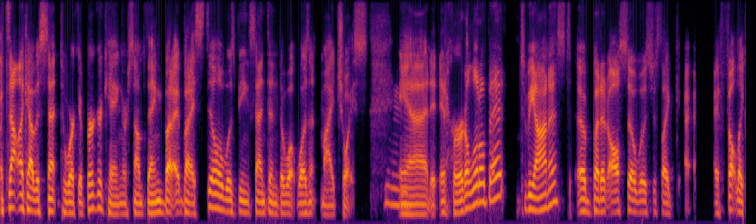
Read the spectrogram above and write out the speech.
it's not like I was sent to work at Burger King or something, but I, but I still was being sent into what wasn't my choice, mm-hmm. and it, it, hurt a little bit to be honest. Uh, but it also was just like I, I, felt like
